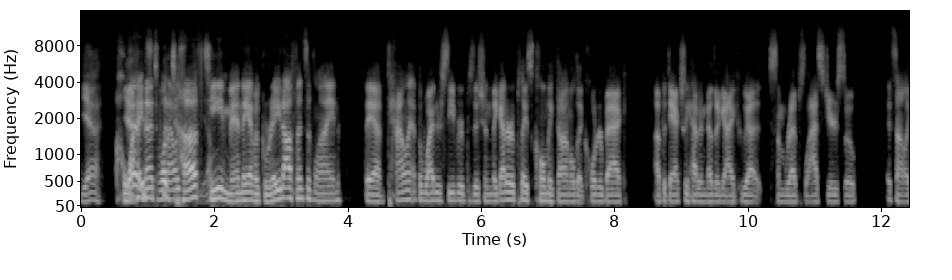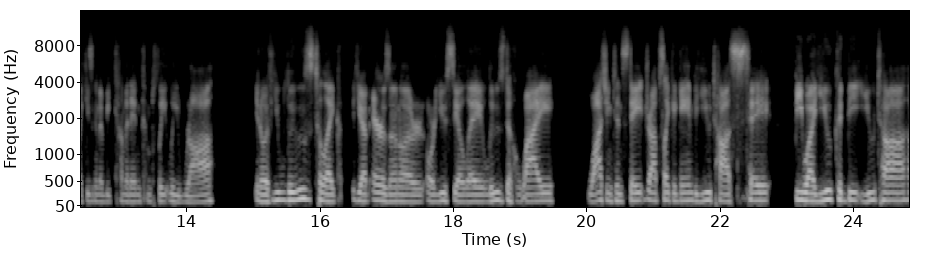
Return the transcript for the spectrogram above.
Yeah. Hawaii's and that's a one I was- tough team, man. They have a great offensive line. They have talent at the wide receiver position. They got to replace Cole McDonald at quarterback, uh, but they actually had another guy who got some reps last year, so it's not like he's going to be coming in completely raw. You know, if you lose to like you have Arizona or, or UCLA, lose to Hawaii, Washington State drops like a game to Utah State, BYU could beat Utah.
